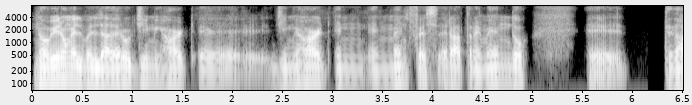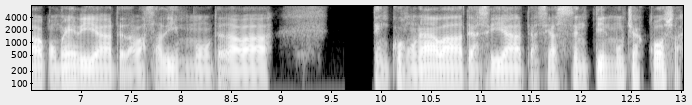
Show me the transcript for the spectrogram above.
no vieron el verdadero Jimmy Hart. Eh, Jimmy Hart en, en, Memphis era tremendo, eh, te daba comedia, te daba sadismo, te daba te encojonaba, te hacía, te hacía sentir muchas cosas,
